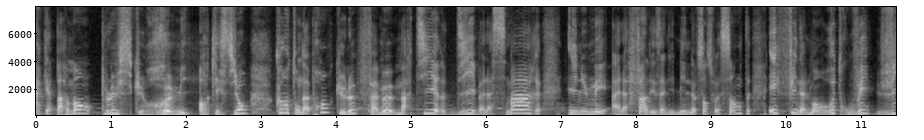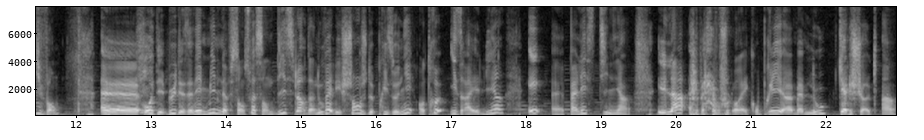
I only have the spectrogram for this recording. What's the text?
accaparement plus que remis en question quand on apprend que le fameux martyr Dib al-Asmar, inhumé à la fin des années 1960, est finalement retrouvé vivant euh, au début des années 1970 lors d'un nouvel échange de prisonniers entre Israéliens et euh, Palestiniens. Et là, eh ben, vous l'aurez compris, euh, même nous, quel choc hein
